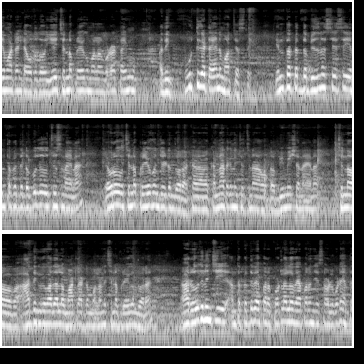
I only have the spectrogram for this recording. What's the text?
ఏ మాట అంటే అవుతుందో ఏ చిన్న ప్రయోగం వలన కూడా టైం అది పూర్తిగా టైంని మార్చేస్తుంది ఇంత పెద్ద బిజినెస్ చేసి ఇంత పెద్ద డబ్బులు చూసిన ఆయన ఎవరో చిన్న ప్రయోగం చేయడం ద్వారా కర్ణాటక నుంచి వచ్చిన ఒక భీమేష్ అనే ఆయన చిన్న ఆర్థిక వివాదాల్లో మాట్లాడడం వలన చిన్న ప్రయోగం ద్వారా ఆ రోజు నుంచి అంత పెద్ద వ్యాపారం కోట్లలో వ్యాపారం చేసే వాళ్ళు కూడా ఎంత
